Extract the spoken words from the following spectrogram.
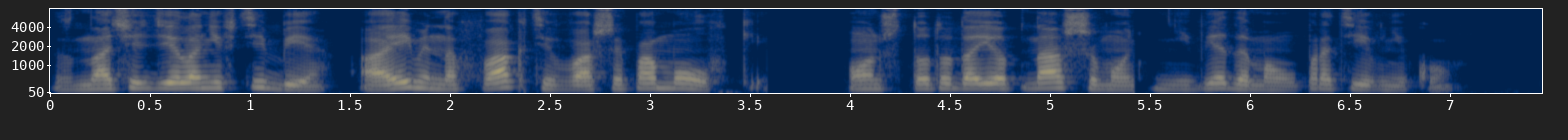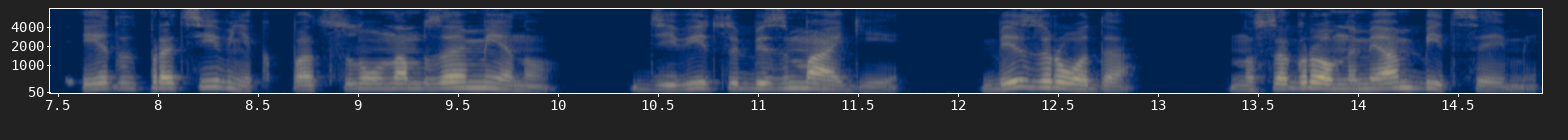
Значит, дело не в тебе, а именно в факте вашей помолвки. Он что-то дает нашему неведомому противнику. И этот противник подсунул нам замену. Девицу без магии, без рода, но с огромными амбициями.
